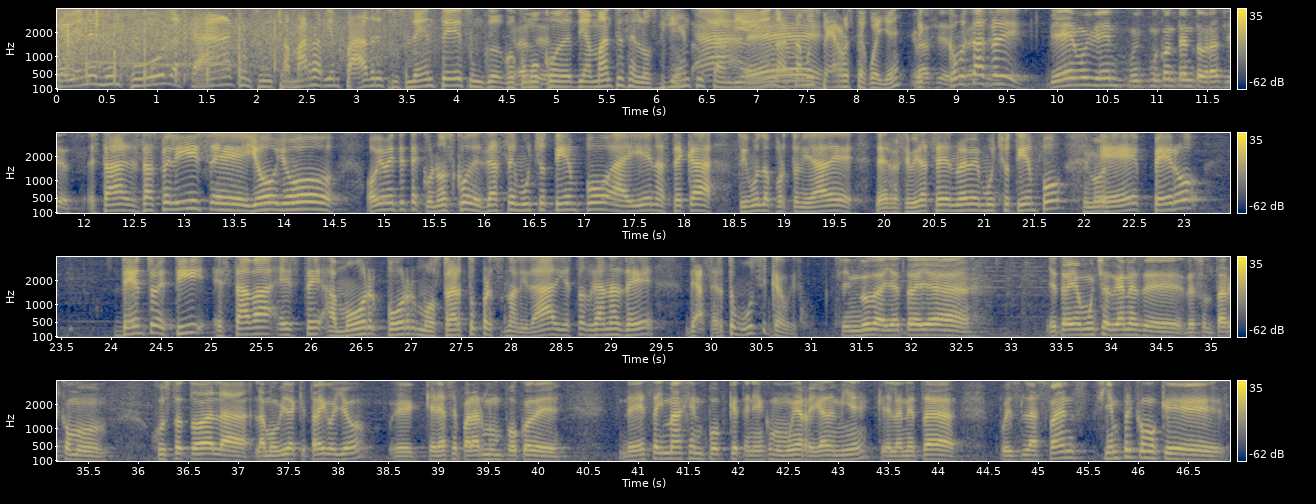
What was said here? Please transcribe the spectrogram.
Que viene muy cool acá, con su chamarra bien padre, sus lentes, un- como con diamantes en los dientes también. eh. Ah, Está muy perro este güey, ¿eh? Gracias. ¿Cómo estás, gracias. Bien, muy bien, muy, muy contento, gracias. ¿Estás, estás feliz? Eh, yo, yo, obviamente te conozco desde hace mucho tiempo. Ahí en Azteca tuvimos la oportunidad de, de recibir a CD9 mucho tiempo. Eh, pero dentro de ti estaba este amor por mostrar tu personalidad y estas ganas de, de hacer tu música, güey. Sin duda, ya traía, ya traía muchas ganas de, de soltar como justo toda la, la movida que traigo yo. Eh, quería separarme un poco de, de esta imagen pop que tenía como muy arraigada mía, que la neta, pues las fans siempre como que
